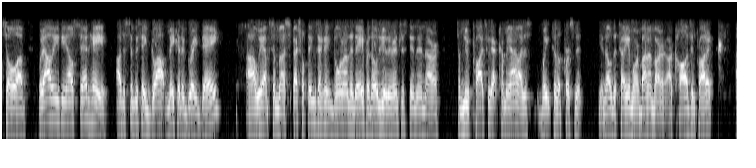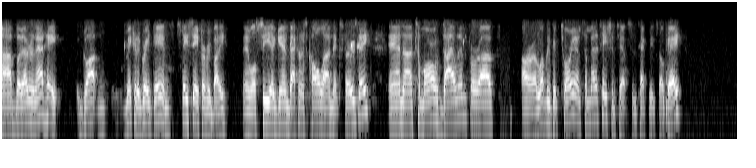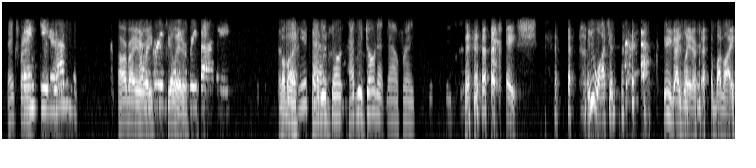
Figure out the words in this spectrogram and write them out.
So uh, without anything else said, hey, I'll just simply say go out, make it a great day. Uh, we have some uh, special things I think going on today for those of you that are interested in our some new products we got coming out. I'll just wait till the person that you know to tell you more about them, our, our collagen product. Uh, but other than that, hey, go out and make it a great day and stay safe, everybody. And we'll see you again back on this call uh, next Thursday. And uh, tomorrow, dial in for uh, our lovely Victoria and some meditation tips and techniques. Okay. Thanks, Frank. Thank you. All right, Have everybody. a great See you day, later. everybody. Bye-bye. You too. Have your don- have your donut now, Frank. hey, shh. Are you watching? See you guys later. bye bye.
